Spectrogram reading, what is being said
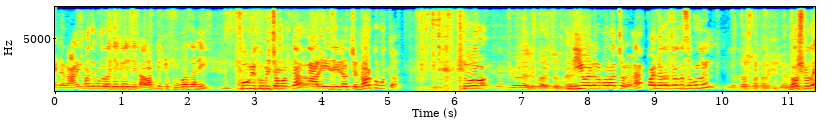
এটা রানিং মাদি বন্ধুরা দেখেন এই যে কালারটা একটু ফোকাস জানি খুবই খুবই চমৎকার। আর এই যে এটা হচ্ছে নর কবুতর। তো নিউ এডেল বলা চলে না? কয় ফেদা চলতেছে বললেন? দশ পাতার ফেদা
